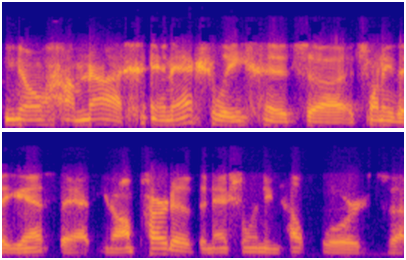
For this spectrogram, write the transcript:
You know, I'm not. And actually, it's uh, it's funny that you asked that. You know, I'm part of the National Indian Health Board's uh,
